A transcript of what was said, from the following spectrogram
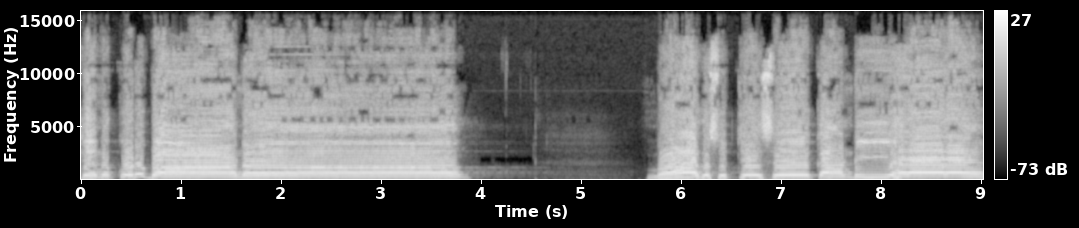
ਤਿਨ ਕੁਰਬਾਨ। ਮਾਗ ਸੁੱਚੇ ਸੇ ਕਾਂਡੀ ਹੈ,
